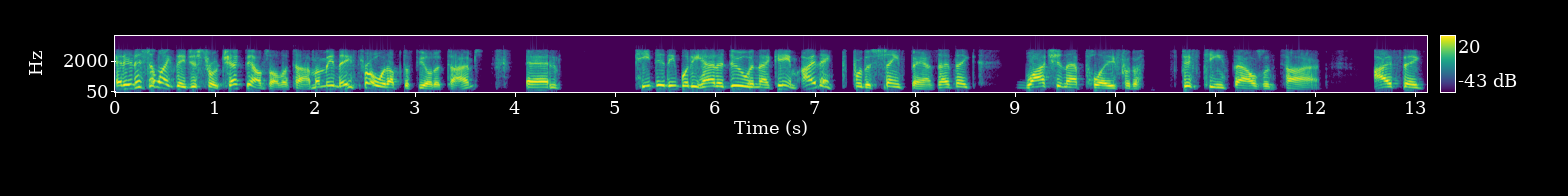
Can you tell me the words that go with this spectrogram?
And it isn't like they just throw checkdowns all the time. I mean, they throw it up the field at times. And he did what he had to do in that game. I think for the Saint fans, I think watching that play for the 15,000th time, I think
